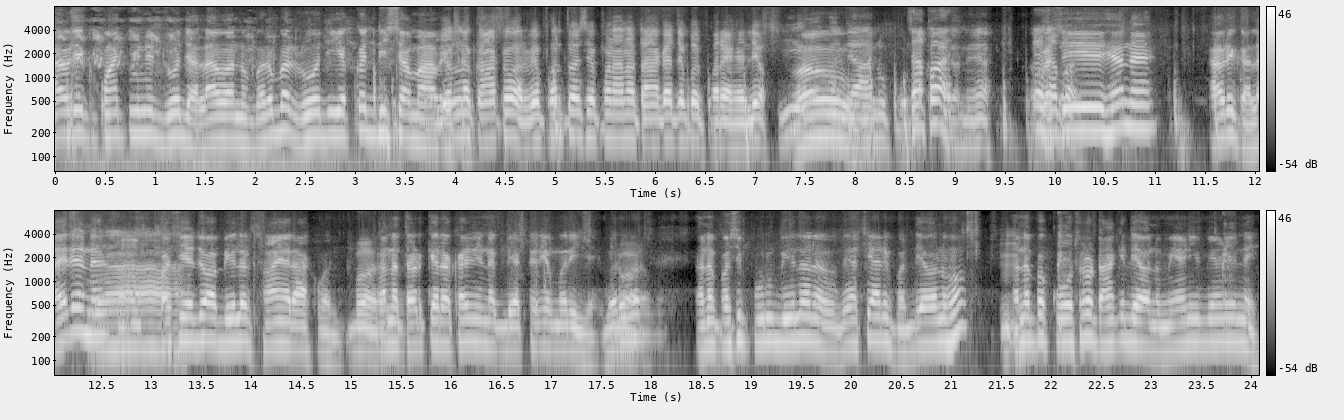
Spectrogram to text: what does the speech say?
આવરી પાંચ મિનિટ રોજ હલાવવાનું બરોબર? રોજ એક જ દિશામાં આવે વેલનો કાંટો હરવે ફરતો છે પણ આના ટાંકા જબર ફરે હે લ્યો. આનું સરપંચ. પછી હે ને આવરી ઘલાઈ રે ને પછી જો આ બેલર છાંયે રાખવાનું. અને તડકે રખાય ને બેક્ટેરિયા મરી જાય બરોબર? અને પછી પૂરું બેલર વેચારી ભરી દેવાનું હો. અને પછી કોથરો ઢાંકી દેવાનો મેણી બેણી નહીં.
